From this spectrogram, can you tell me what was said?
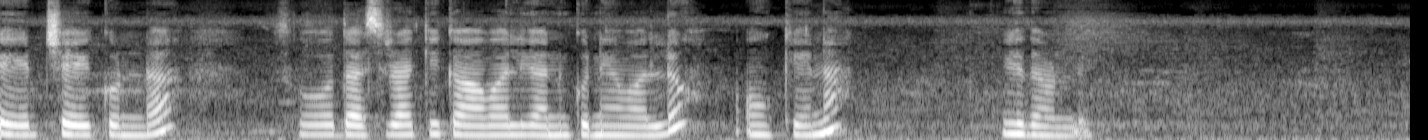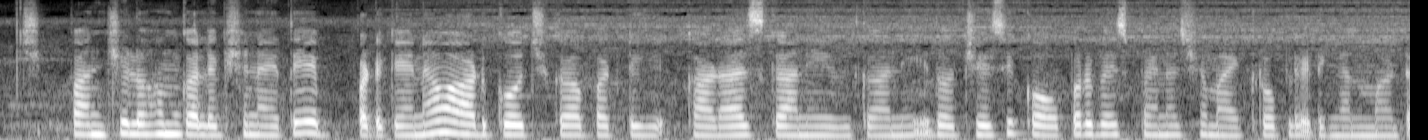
లేట్ చేయకుండా. సో దసరాకి కావాలి అనుకునే వాళ్ళు ఓకేనా? ఇదండి. పంచలోహం కలెక్షన్ అయితే ఎప్పటికైనా వాడుకోవచ్చు కాబట్టి కడాస్ కానీ ఇవి కానీ. ఇది వచ్చేసి కాపర్ బేస్ పైన వచ్చే మైక్రో ప్లేటింగ్ అనమాట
